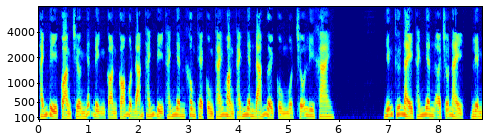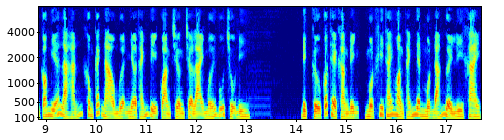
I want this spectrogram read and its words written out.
Thánh vị quảng trường nhất định còn có một đám thánh vị thánh nhân không thể cùng Thái Hoàng Thánh Nhân đám người cùng một chỗ ly khai. Những thứ này thánh nhân ở chỗ này, liền có nghĩa là hắn không cách nào mượn nhờ thánh vị quảng trường trở lại mới vũ trụ đi. Địch cửu có thể khẳng định, một khi Thái Hoàng Thánh Nhân một đám người ly khai,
